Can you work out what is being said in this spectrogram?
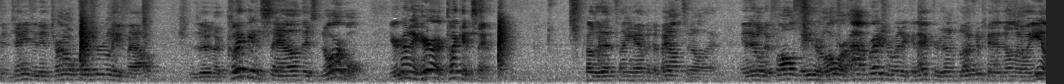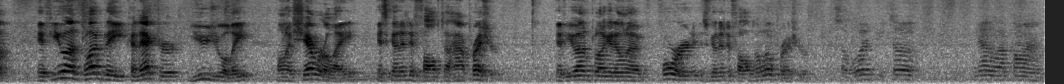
contains an internal pressure relief valve. There's a clicking sound that's normal. You're gonna hear a clicking sound because of that thing having to bounce and all that. And it'll default to either low or high pressure when the connector is unplugged depending on the OEM. If you unplug the connector, usually on a Chevrolet, it's gonna default to high pressure. If you unplug it on a Ford, it's gonna default to low pressure. So what if you took, you know, like on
